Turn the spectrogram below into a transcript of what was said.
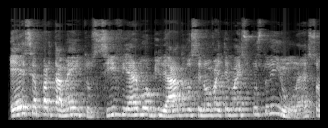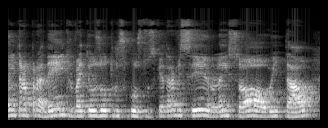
Esse apartamento, se vier mobiliado, você não vai ter mais custo nenhum, né? É só entrar para dentro, vai ter os outros custos, que é travesseiro, lençol e tal.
